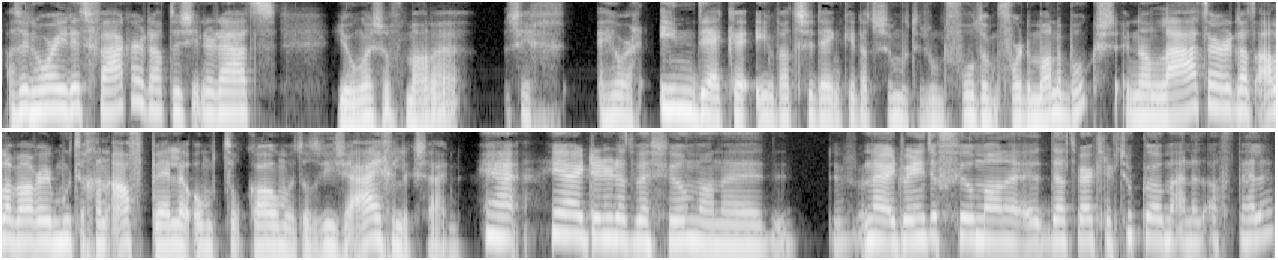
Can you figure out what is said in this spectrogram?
Als in hoor je dit vaker, dat dus inderdaad jongens of mannen zich heel erg indekken in wat ze denken dat ze moeten doen voor de, voor de mannenbox. En dan later dat allemaal weer moeten gaan afpellen om te komen tot wie ze eigenlijk zijn. Ja, ja, ik denk dat bij veel mannen. Nou, ik weet niet of veel mannen eh, daadwerkelijk toekomen aan het afpellen.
